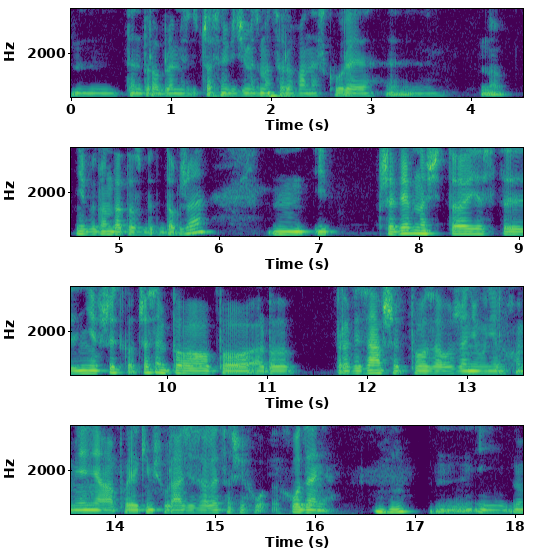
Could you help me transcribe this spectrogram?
mm, ten problem jest. Czasem widzimy zmacerowane skóry, y, no, nie wygląda to zbyt dobrze. Mm, I przewiewność to jest y, nie wszystko. Czasem po, po albo prawie zawsze po założeniu unieruchomienia, po jakimś urazie zaleca się chłodzenie. Mhm. Mm, I no,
